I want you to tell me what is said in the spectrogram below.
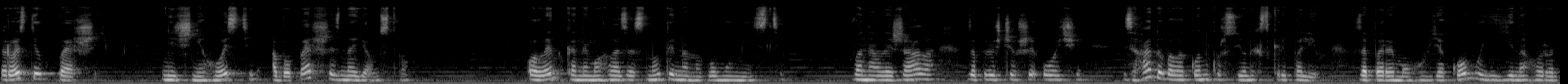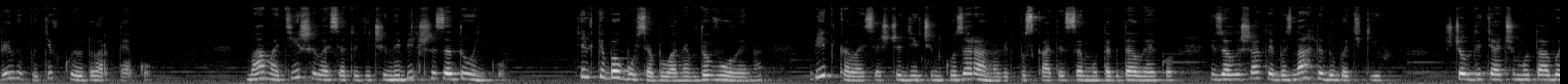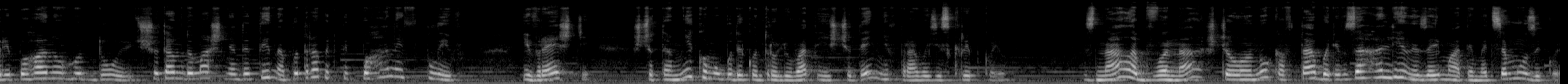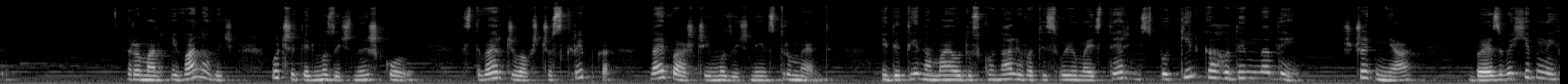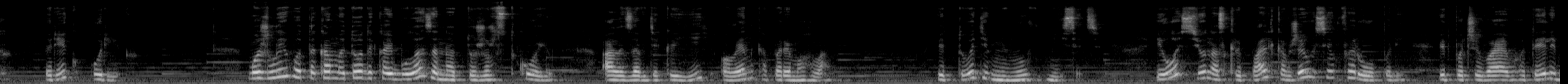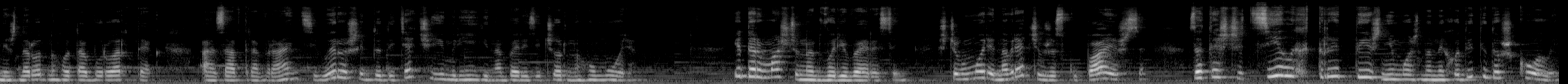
Розділ перший. Нічні гості або перше знайомство. Оленка не могла заснути на новому місці. Вона лежала, заплющивши очі, і згадувала конкурс юних скрипалів, за перемогу в якому її нагородили путівкою до Артеку. Мама тішилася тоді чи не більше за доньку. Тільки бабуся була невдоволена, бідкалася, що дівчинку зарано відпускати саму так далеко і залишати без нагляду батьків, що в дитячому таборі погано годують, що там домашня дитина потрапить під поганий вплив, і врешті, що там нікому буде контролювати її щоденні вправи зі скрипкою. Знала б вона, що онука в таборі взагалі не займатиметься музикою. Роман Іванович, учитель музичної школи, стверджував, що скрипка найважчий музичний інструмент, і дитина має удосконалювати свою майстерність по кілька годин на день, щодня, без вихідних, рік у рік. Можливо, така методика й була занадто жорсткою, але завдяки їй Оленка перемогла. Відтоді минув місяць. І ось юна скрипалька вже у Сімферополі, відпочиває в готелі міжнародного табору Артек, а завтра вранці вирушить до дитячої мрії на березі Чорного моря. І дарма, що на дворі вересень, що в морі навряд чи вже скупаєшся, зате ще цілих три тижні можна не ходити до школи.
